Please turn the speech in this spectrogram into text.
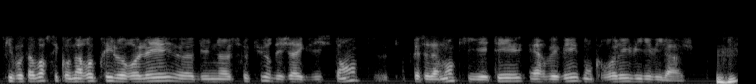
ce qu'il faut savoir, c'est qu'on a repris le relais d'une structure déjà existante précédemment qui était RVV, donc Relais Ville et Village. Mhm.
